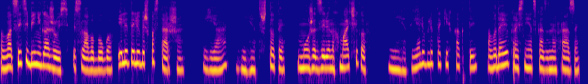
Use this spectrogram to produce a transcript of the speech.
В отцы тебе не гожусь, и слава богу. Или ты любишь постарше? Я? Нет, что ты? Может, зеленых мальчиков? Нет, я люблю таких, как ты. Выдаю краснее от сказанной фразы.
